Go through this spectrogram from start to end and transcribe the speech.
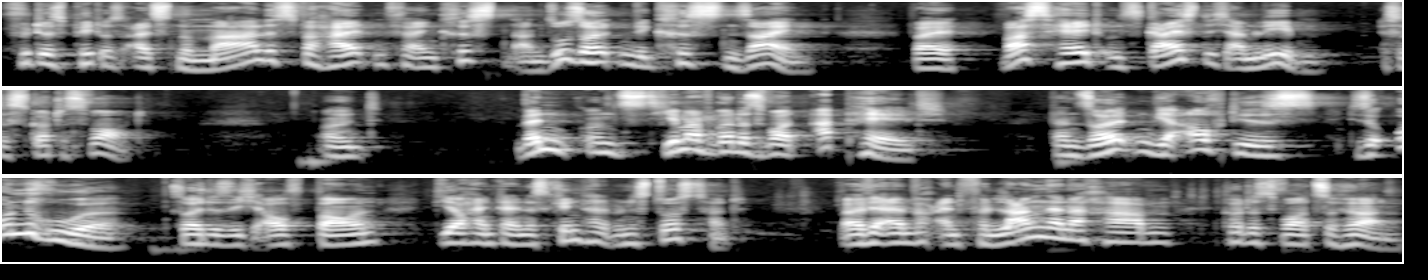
führt das Petrus als normales Verhalten für einen Christen an. So sollten wir Christen sein. Weil was hält uns geistlich am Leben? Es ist Gottes Wort. Und wenn uns jemand von Gottes Wort abhält, dann sollten wir auch dieses, diese Unruhe sollte sich aufbauen, die auch ein kleines Kind hat, wenn es Durst hat. Weil wir einfach ein Verlangen danach haben, Gottes Wort zu hören.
